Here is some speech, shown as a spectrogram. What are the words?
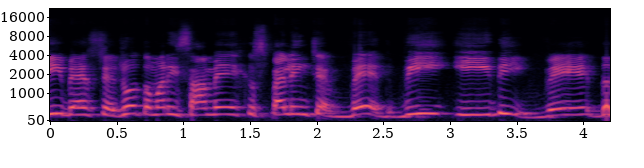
ધી બેસ્ટ છે. જો તમારી સામે એક સ્પેલિંગ છે, વેદ વી ઈ ડી વેદ.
